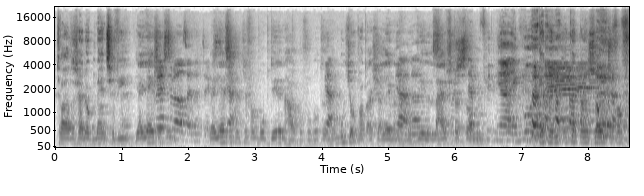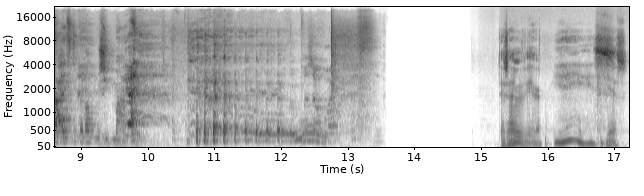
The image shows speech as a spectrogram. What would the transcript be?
Terwijl er zijn ook mensen die... Ja, jij Ik zegt, luister wel altijd naar tekst. ja, jij zegt dat je van Bob Dylan houdt bijvoorbeeld. En Ja. Dan moet je ook, want als je alleen maar Ja, naar Bob Dylan luistert, dan... Ja, ik hoor- Ik heb, een, ik heb een zoontje van vijf, die kan ook muziek maken. Pas op hoor. Daar zijn we weer. Yes. Yes.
